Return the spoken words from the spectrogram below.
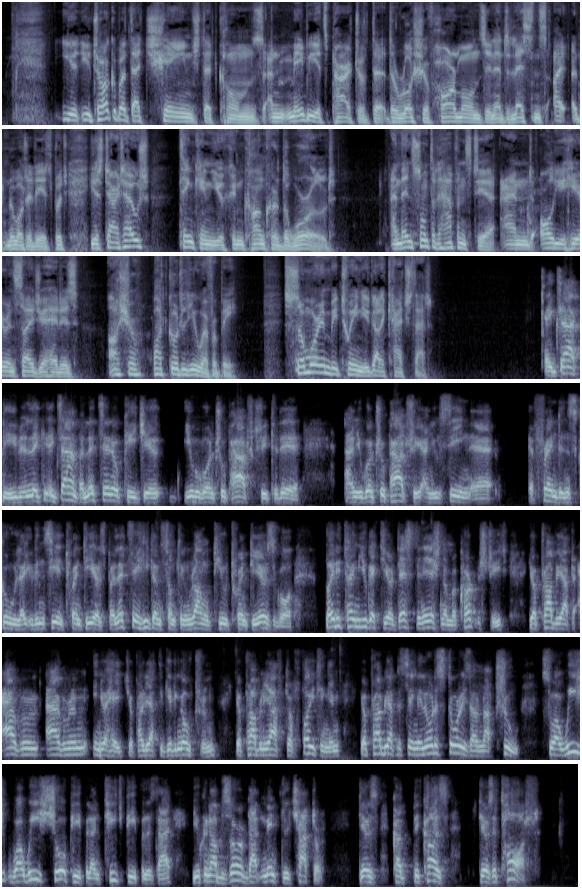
You, you talk about that change that comes, and maybe it's part of the, the rush of hormones in adolescence. I, I don't know what it is, but you start out thinking you can conquer the world, and then something happens to you, and all you hear inside your head is, "Oh, sure, what good will you ever be?" Somewhere in between, you got to catch that. Exactly. Like example, let's say now, PJ, you were going through Patrick Street today, and you're going through Patrick, Street and you've seen uh, a friend in school that you didn't see in 20 years. But let's say he done something wrong to you 20 years ago. By the time you get to your destination on MacCurtain Street, you're probably after arguing, arguing in your head. You're probably after giving out to him. You're probably after fighting him. You're probably after saying a lot of stories are not true. So what we what we show people and teach people is that you can observe that mental chatter. There's because there's a thought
